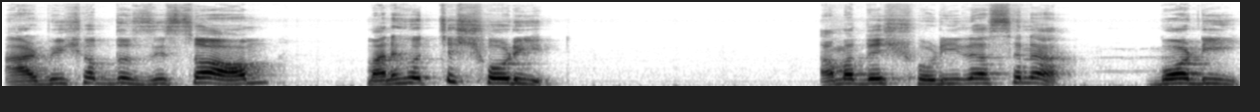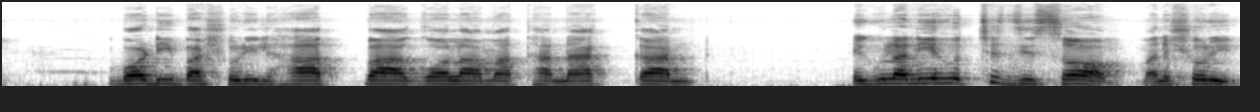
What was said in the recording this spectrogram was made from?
আরবি শব্দ জিসম মানে হচ্ছে শরীর। আমাদের শরীর আছে না, বডি। বডি বা শরীর, হাত, পা, গলা, মাথা, নাক, কান, এগুলা নিয়ে হচ্ছে জিসম মানে শরীর।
